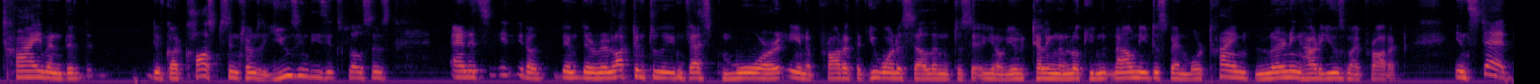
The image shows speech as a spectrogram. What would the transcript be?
time and they've, they've got costs in terms of using these explosives, and it's it- you know they're reluctant to invest more in a product that you want to sell them to say, you know, you're telling them, "Look, you now need to spend more time learning how to use my product." Instead,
